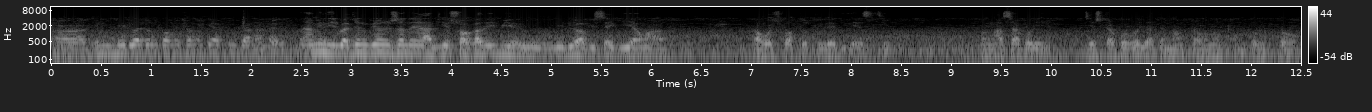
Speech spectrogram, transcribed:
আহ, নির্বাচন কমিশনে কি আপনি জানালেন আমি নির্বাচন কমিশনে আজকে সকালেই বিডিও অফিসে গিয়ে আমার কাগজপত্র তুলে দিয়ে এসেছি এবং আশা করি চেষ্টা করব যাতে নামটা আমার অন্তর্ভুক্ত হোক।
